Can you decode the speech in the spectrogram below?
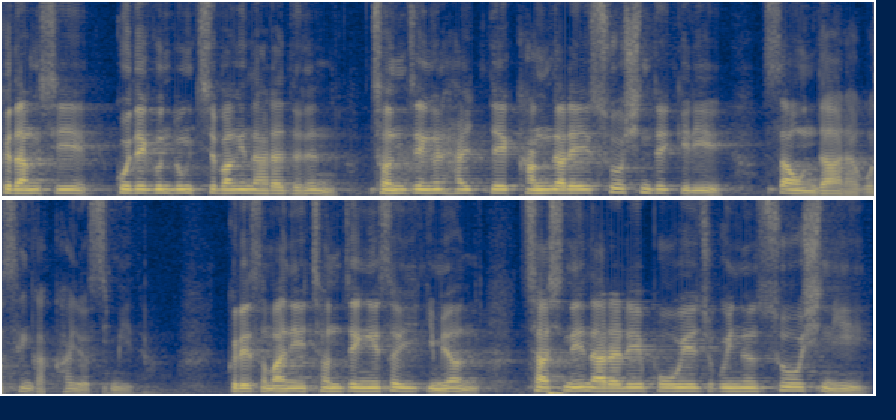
그 당시 고대 군동 지방의 나라들은 전쟁을 할 때 각 나라의 수호신들끼리 싸운다라고 생각하였습니다. 그래서 만일 전쟁에서 이기면 자신의 나라를 보호해 주고 있는 수호신이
